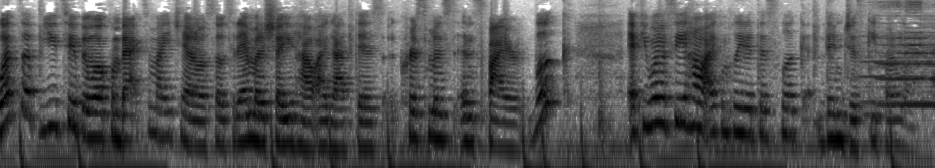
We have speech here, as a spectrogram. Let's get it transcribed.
What's up YouTube and welcome back to my channel. So today I'm going to show you how I got this Christmas inspired look. If you want to see how I completed this look, then just keep on watching.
